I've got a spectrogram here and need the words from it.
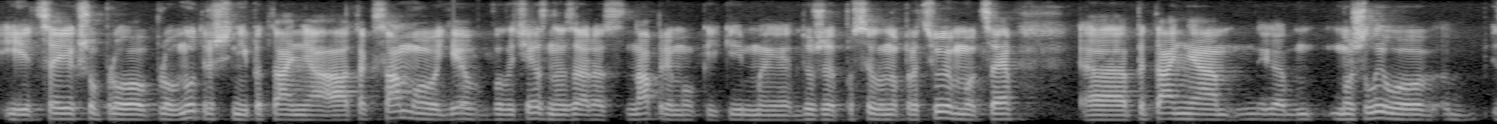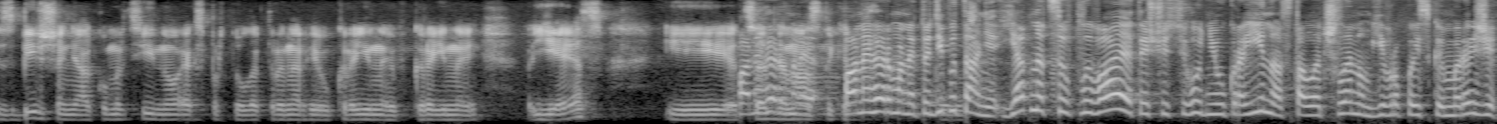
І це якщо про, про внутрішні питання, а так само є величезний зараз напрямок, який ми дуже посилено працюємо. Це е, питання можливо збільшення комерційного експорту електроенергії України в країни ЄС. І Пане це для нас таке пане Германе, тоді питання: як на це впливає те, що сьогодні Україна стала членом європейської мережі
